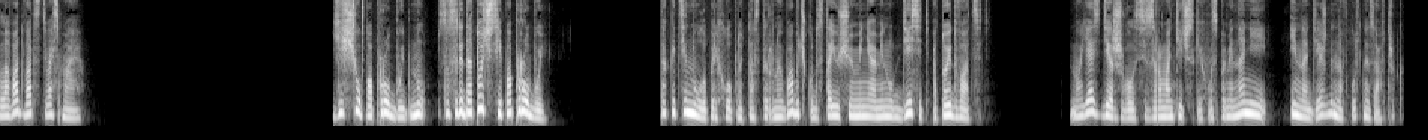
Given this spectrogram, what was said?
Глава двадцать восьмая. Еще попробуй, ну, сосредоточься и попробуй. Так и тянуло прихлопнуть настырную бабочку, достающую меня минут десять, а то и двадцать. Но я сдерживалась из-за романтических воспоминаний и надежды на вкусный завтрак.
